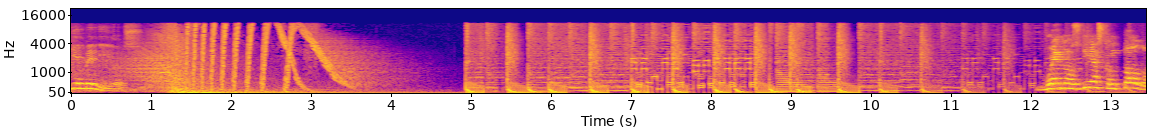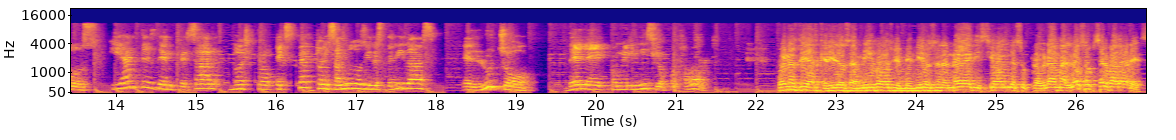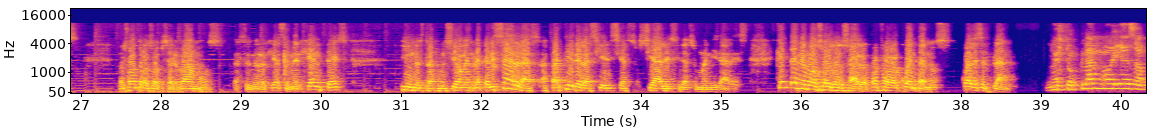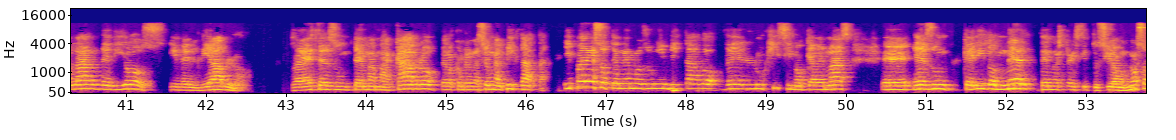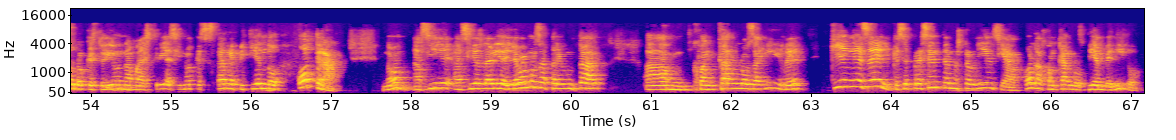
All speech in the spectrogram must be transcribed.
Bienvenidos. Buenos días con todos. Y antes de empezar, nuestro experto en saludos y despedidas, el Lucho. Dele con el inicio, por favor. Buenos días, queridos amigos. Bienvenidos a una nueva edición de su programa Los Observadores. Nosotros observamos las tecnologías emergentes y nuestra función es repensarlas a partir de las ciencias sociales y las humanidades. ¿Qué tenemos hoy, Gonzalo? Por favor, cuéntanos. ¿Cuál es el plan? Nuestro plan hoy es hablar de Dios y del diablo. O sea, este es un tema macabro, pero con relación al Big Data. Y para eso tenemos un invitado de lujísimo, que además eh, es un querido nerd de nuestra institución. No solo que estudió una maestría, sino que se está repitiendo otra, ¿no? Así, así es la vida. Y le vamos a preguntar a um, Juan Carlos Aguirre, ¿quién es él? Que se presente a nuestra audiencia. Hola, Juan Carlos, bienvenido.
